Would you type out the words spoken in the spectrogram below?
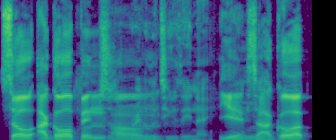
So I go up and is a regular um, Tuesday night. yeah, so I go up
